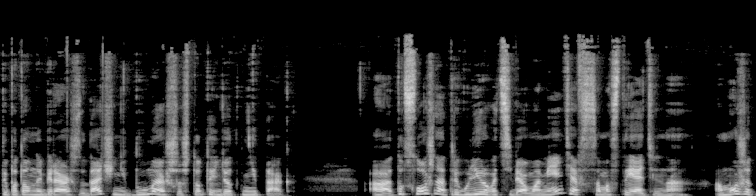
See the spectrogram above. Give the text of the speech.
Ты потом набираешь задачи, не думая, что что-то идет не так. А, тут сложно отрегулировать себя в моменте самостоятельно, а может,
